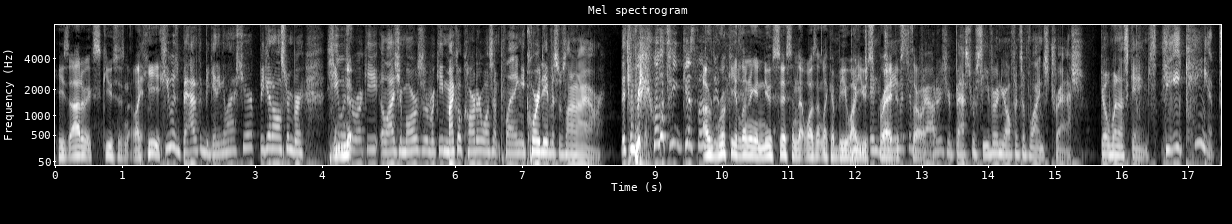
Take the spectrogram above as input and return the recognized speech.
He's out of excuses now. Like he, He was bad at the beginning of last year, but you gotta also remember he was No- a rookie. Elijah Moore was a rookie. Michael Carter wasn't playing, and Corey Davis was on IR. It's real. What's he supposed a rookie learning a new system that wasn't like a BYU And spread. Just Jamison throw it. Crowder's your best receiver, and your offensive line's trash. Go win us games. He, he can't.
